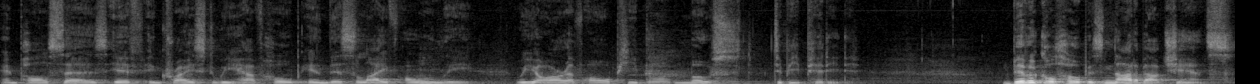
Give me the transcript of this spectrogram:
And Paul says, if in Christ we have hope in this life only, we are of all people most to be pitied. Biblical hope is not about chance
